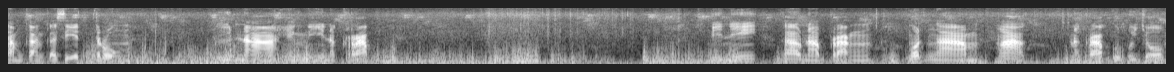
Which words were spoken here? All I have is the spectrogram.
ทำการเกษตรตรงพื้นนาแห่งนี้นะครับ ปีนี้ข้าวนาปรังงดงามมาก นะครับคุณผู้ชม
